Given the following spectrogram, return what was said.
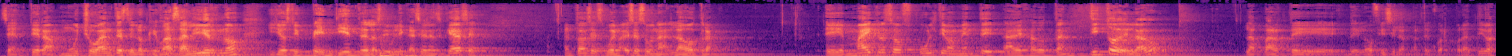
se entera mucho antes de lo que va a salir, ¿no? Y yo estoy pendiente de las publicaciones que hace. Entonces, bueno, esa es una. La otra, eh, Microsoft últimamente ha dejado tantito de lado la parte del Office y la parte corporativa,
